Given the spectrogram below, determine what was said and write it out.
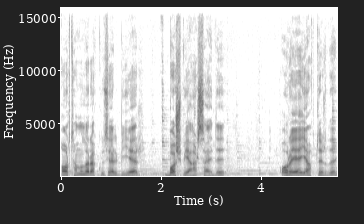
ortam olarak güzel bir yer. Boş bir arsaydı. Oraya yaptırdı.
